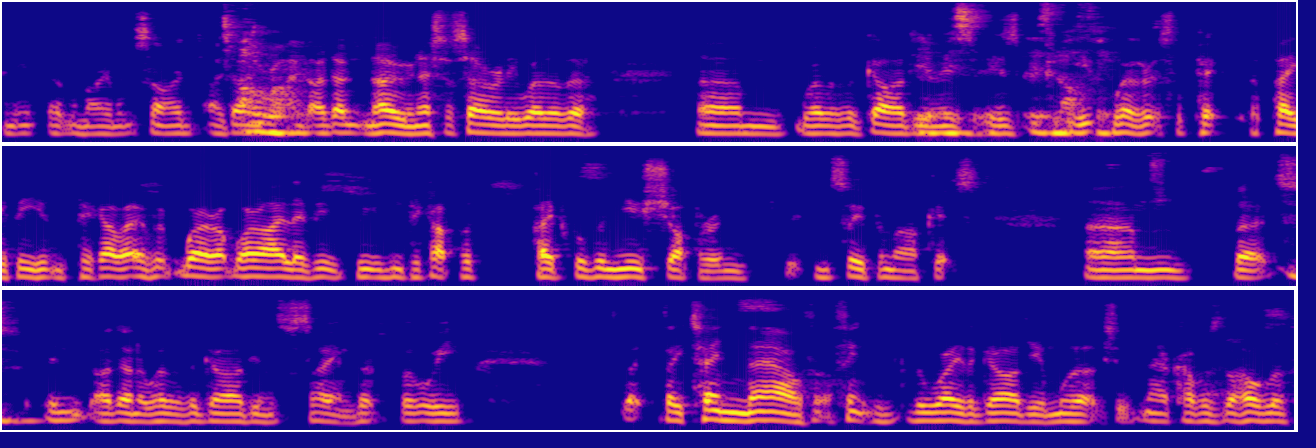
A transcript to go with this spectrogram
any, at the moment, so I, I don't Oh, right. I don't know necessarily whether the um, whether the Guardian Yeah, is, it's- is whether it's the, pick, the paper you can pick up where where I live. You, you can pick up a paper called the News Shopper in, in supermarkets. Um, but Mm-hmm. in, I don't know whether the Guardian's the same. But but we they tend now. I think the way the Guardian works, it now covers the whole of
